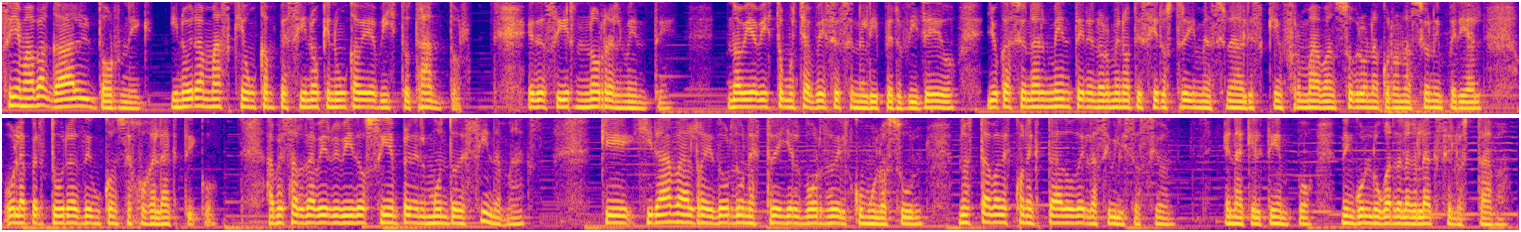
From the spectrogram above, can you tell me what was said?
Se llamaba Gal Dornick y no era más que un campesino que nunca había visto Trantor, es decir, no realmente. No había visto muchas veces en el hipervideo y ocasionalmente en enormes noticieros tridimensionales que informaban sobre una coronación imperial o la apertura de un consejo galáctico. A pesar de haber vivido siempre en el mundo de Cinemax, que giraba alrededor de una estrella al borde del cúmulo azul, no estaba desconectado de la civilización. En aquel tiempo, ningún lugar de la galaxia lo estaba.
